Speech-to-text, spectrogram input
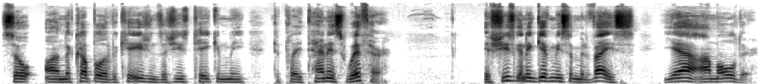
So, on the couple of occasions that she's taken me to play tennis with her, if she's going to give me some advice, yeah, I'm older.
